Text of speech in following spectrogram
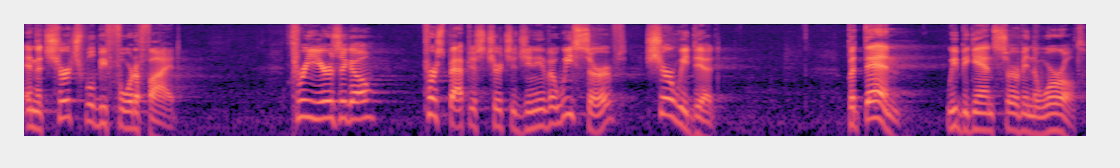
and the church will be fortified. Three years ago, First Baptist Church of Geneva, we served. Sure, we did. But then we began serving the world.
